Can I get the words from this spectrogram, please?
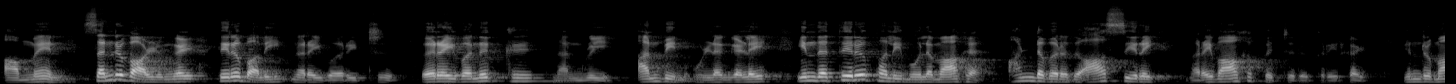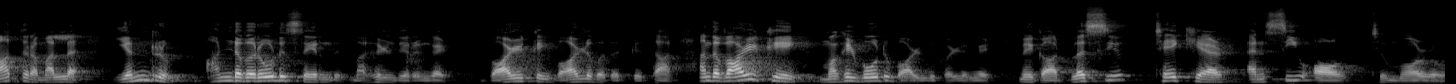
அம்மேன் சென்று வாழுங்கள் திருபலி நிறைவேறிற்று. இறைவனுக்கு நன்றி. அன்பின் உள்ளங்களே இந்த திருப்பலி மூலமாக ஆண்டவரது ஆசிரை நிறைவாக பெற்றிருக்கிறீர்கள். இன்று மாத்திரமல்ல என்றும் ஆண்டவரோடு சேர்ந்து மகிழ்ந்திருங்கள். வாழ்க்கை வாழுவதற்கு தான். அந்த வாழ்க்கையை மகிழ்வோடு வாழ்ந்து கொள்ளுங்கள். May God bless you take care and see all tomorrow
